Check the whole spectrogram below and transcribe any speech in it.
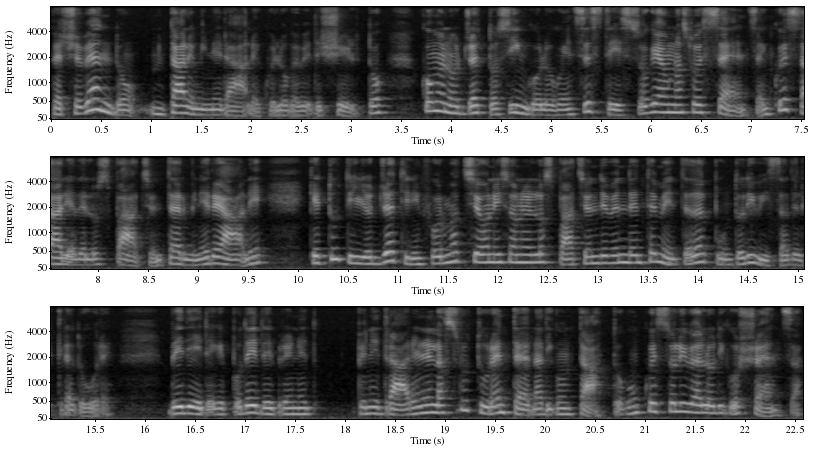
Percependo un tale minerale, quello che avete scelto, come un oggetto singolo in se stesso che ha una sua essenza in quest'area dello spazio in termini reali, che tutti gli oggetti di informazione sono nello spazio indipendentemente dal punto di vista del creatore. Vedete che potete penetrare nella struttura interna di contatto con questo livello di coscienza,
